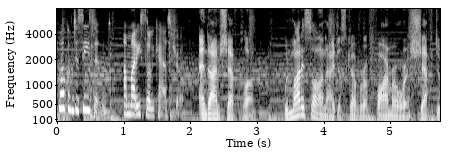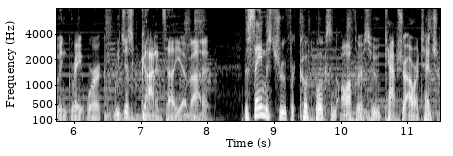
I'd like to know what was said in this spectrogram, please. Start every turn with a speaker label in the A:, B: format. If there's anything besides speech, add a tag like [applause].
A: Welcome to Seasoned. I'm Marisol Castro.
B: And I'm Chef Plum. When Marisol and I discover a farmer or a chef doing great work, we just gotta tell you about it. The same is true for cookbooks and authors who capture our attention.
